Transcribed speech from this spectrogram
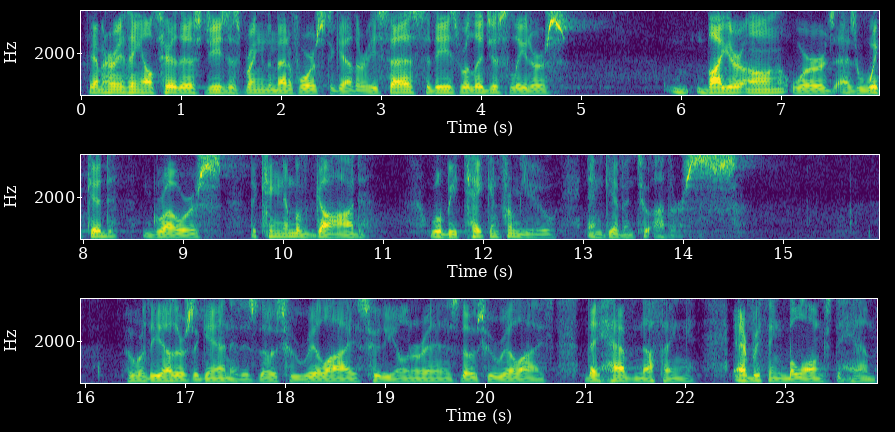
If you haven't heard anything else, hear this. Jesus bringing the metaphors together. He says to these religious leaders, by your own words, as wicked growers, the kingdom of God will be taken from you and given to others. Who are the others again? It is those who realize who the owner is, those who realize they have nothing, everything belongs to him,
